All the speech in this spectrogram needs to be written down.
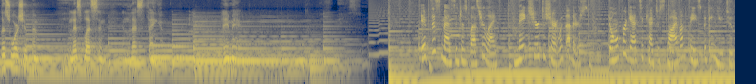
Let's worship Him and let's bless Him and let's thank Him. Amen. If this message has blessed your life, make sure to share it with others. Don't forget to catch us live on Facebook and YouTube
